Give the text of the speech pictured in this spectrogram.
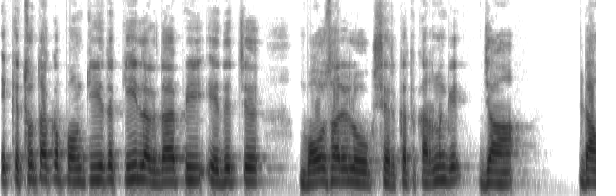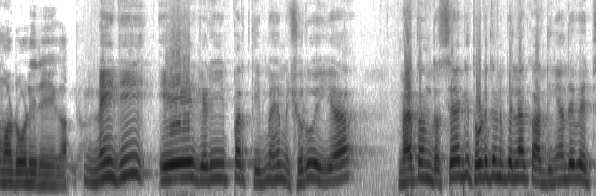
ਇਹ ਕਿੱਥੋਂ ਤੱਕ ਪਹੁੰਚੀ ਹੈ ਤੇ ਕੀ ਲੱਗਦਾ ਵੀ ਇਹਦੇ 'ਚ ਬਹੁਤ ਸਾਰੇ ਲੋਕ ਸ਼ਿਰਕਤ ਕਰਨਗੇ ਜਾਂ ਡਾਵਾਡੋਲੀ ਰਹੇਗਾ? ਨਹੀਂ ਜੀ ਇਹ ਜਿਹੜੀ ਭਰਤੀ ਮੁਹਿੰਮ ਸ਼ੁਰੂ ਹੋਈ ਆ ਮੈਂ ਤੁਹਾਨੂੰ ਦੱਸਿਆ ਕਿ ਥੋੜੇ ਦਿਨ ਪਹਿਲਾਂ ਕਾਦੀਆਂ ਦੇ ਵਿੱਚ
